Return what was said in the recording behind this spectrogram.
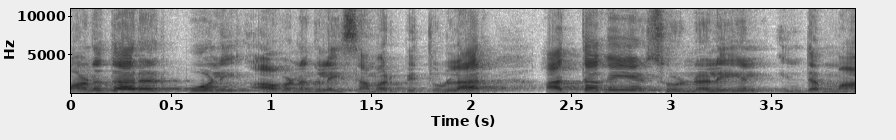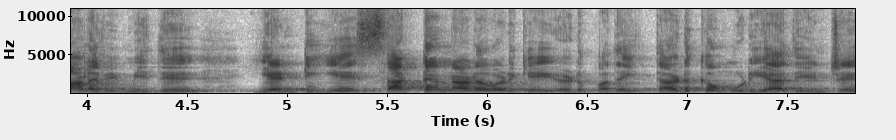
மனுதாரர் போலி ஆவணங்களை சமர்ப்பித்துள்ளார். அத்தகைய சூழ்நிலையில் இந்த மாணவி மீது என்டிஏ சட்ட நடவடிக்கை எடுப்பதை தடுக்க முடியாது என்று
